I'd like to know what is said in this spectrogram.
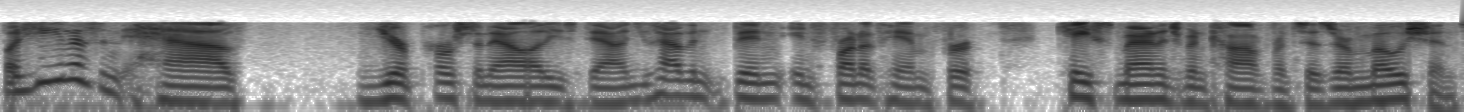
but he doesn't have your personalities down. You haven't been in front of him for case management conferences or motions.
